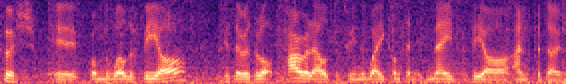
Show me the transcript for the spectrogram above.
push uh, from the world of VR because there is a lot of parallels between the way content is made for VR and for Dome.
